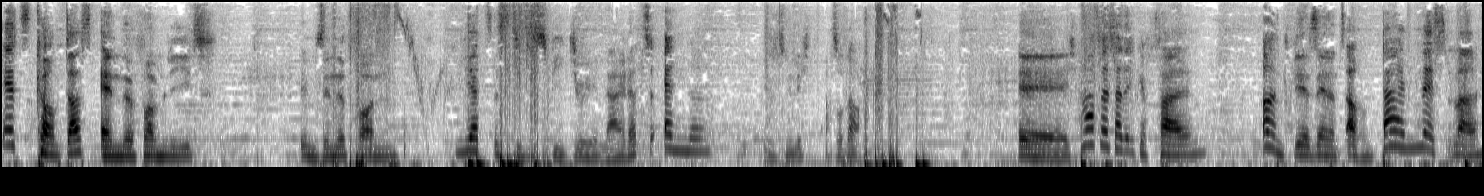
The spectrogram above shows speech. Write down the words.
Jetzt kommt das Ende vom Lied. Im Sinne von, jetzt ist dieses Video hier leider zu Ende. Dieses Licht? Achso, da. Ich hoffe, es hat euch gefallen. Und wir sehen uns auch beim nächsten Mal,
